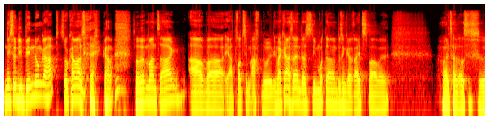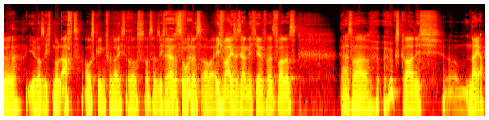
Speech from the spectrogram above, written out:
Nicht so die Bindung gehabt, so kann man, kann man so wird man sagen. Aber ja, trotzdem 8-0. Ich meine, kann es sein, dass die Mutter ein bisschen gereizt war, weil weil es halt aus äh, ihrer Sicht 08 ausging vielleicht, oder aus, aus der Sicht Ja, ihres Sohnes, aber ich weiß es ja nicht. Jedenfalls war das, ja, es war höchstgradig, ähm, naja.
